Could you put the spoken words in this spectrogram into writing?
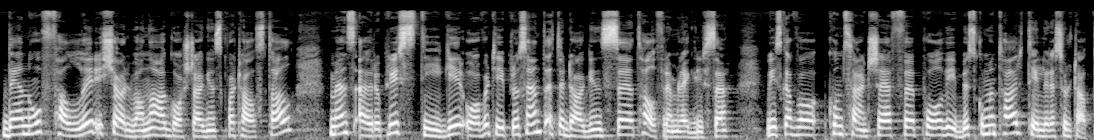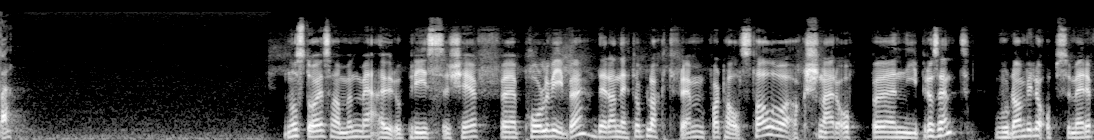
DNO faller i kjølvannet av gårsdagens kvartalstall, mens Europris stiger over 10% etter dagens eh, tallfremleggelse. Vi skal få konsernsjef Pål Vibes kommentar til resultatet. Nå står jeg sammen med Europris-sjef eh, Pål Vibe. Dere har nettopp lagt frem kvartalstall, og aksjen er opp 9 eh, Hvordan vil du oppsummere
